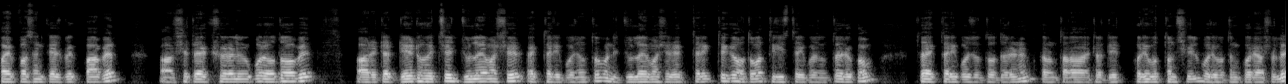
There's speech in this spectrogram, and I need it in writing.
ফাইভ পার্সেন্ট ক্যাশব্যাক পাবেন। আর সেটা একশো রিয়ালের উপরে হতে হবে। আর এটা ডেট হচ্ছে জুলাই মাসের এক তারিখ পর্যন্ত মানে জুলাই মাসের এক তারিখ থেকে অথবা তিরিশ তারিখ পর্যন্ত এরকম। তো এক তারিখ পর্যন্ত ধরে নেন, কারণ তারা এটা ডেট পরিবর্তনশীল, পরিবর্তন করে আসলে।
